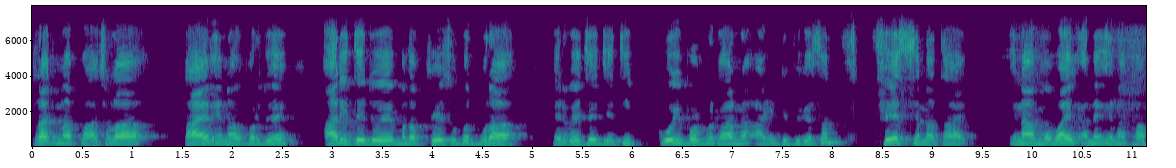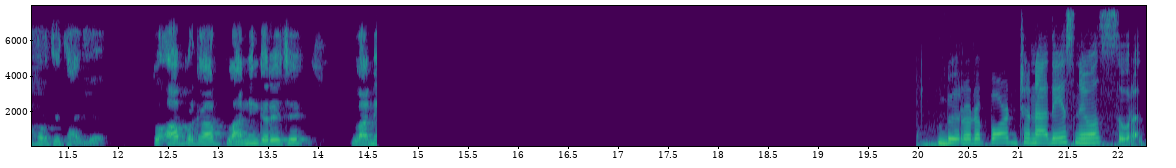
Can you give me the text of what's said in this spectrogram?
ટ્રકના પાછલા ટાયર એના ઉપર જો આ રીતે જો મતલબ ફેસ ઉપર પૂરા ફેરવે છે. જેથી કોઈ પણ પ્રકારના આઈડેન્ટિફિકેશન ફેસ ન થાય, એના મોબાઈલ અને એના કાપડથી થાય છે. તો આ પ્રકાર પ્લાનિંગ કરે છે. Planning bureau report Janadesh, news, Surat.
